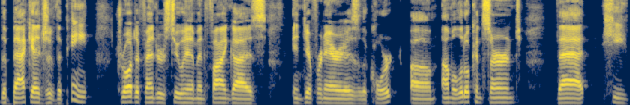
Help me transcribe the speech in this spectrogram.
the back edge of the paint, draw defenders to him, and find guys in different areas of the court. Um, I'm a little concerned that he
